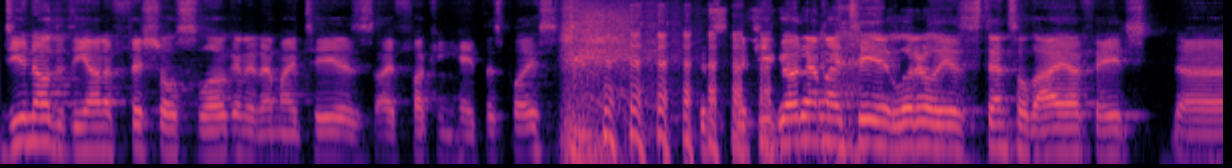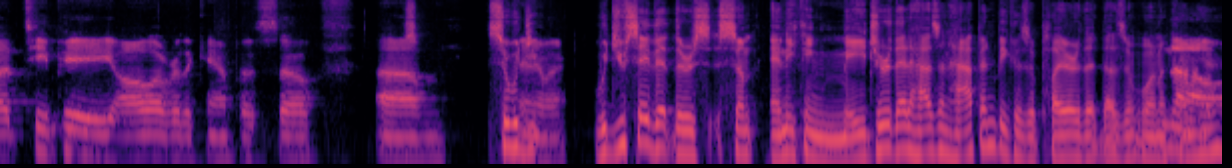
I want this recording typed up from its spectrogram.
do you know that the unofficial slogan at MIT is "I fucking hate this place"? If you go to MIT, it literally is stenciled IFH uh, TP all over the campus. So um, So would Anyway. you would you say that there's some anything major that hasn't happened because a player that doesn't want to come here?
